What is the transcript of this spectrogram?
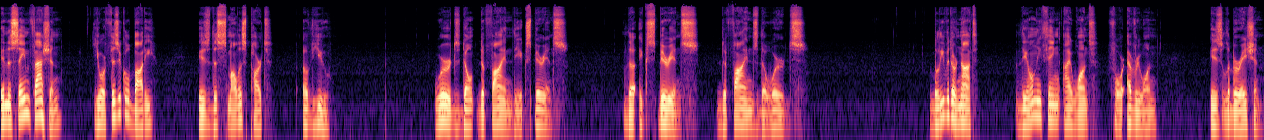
In the same fashion, your physical body is the smallest part of you. Words don't define the experience. The experience defines the words. Believe it or not, the only thing I want for everyone is liberation.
